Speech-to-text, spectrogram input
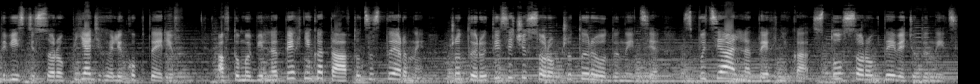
245 гелікоптерів, автомобільна техніка та автоцистерни 4044 одиниці, спеціальна техніка 149 одиниць,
